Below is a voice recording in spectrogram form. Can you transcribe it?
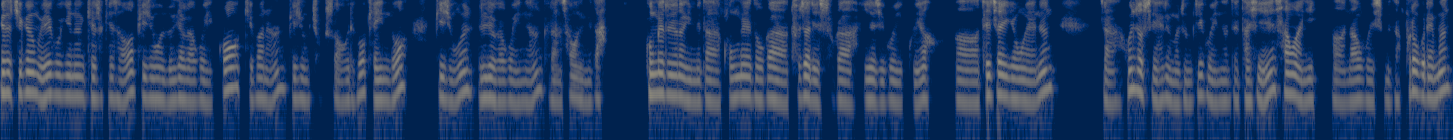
그래서 지금 외국인은 계속해서 비중을 늘려가고 있고 기관은 비중 축소 그리고 개인도 비중을 늘려가고 있는 그런 상황입니다. 공매도 현황입니다. 공매도가 두 자릿수가 이어지고 있고요. 어, 대차의 경우에는 자 혼조세의 흐름을 좀 띄고 있는데 다시 상환이 어, 나오고 있습니다. 프로그램은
